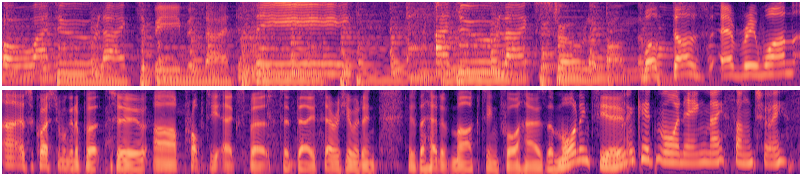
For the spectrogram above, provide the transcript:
Oh, I do like to be beside the sea. I do like to stroll upon the. Well, does everyone? Uh, it's a question we're going to put to our property experts today. Sarah Hewerdine is the head of marketing for Houza. Morning to you. Good morning. Nice song choice.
